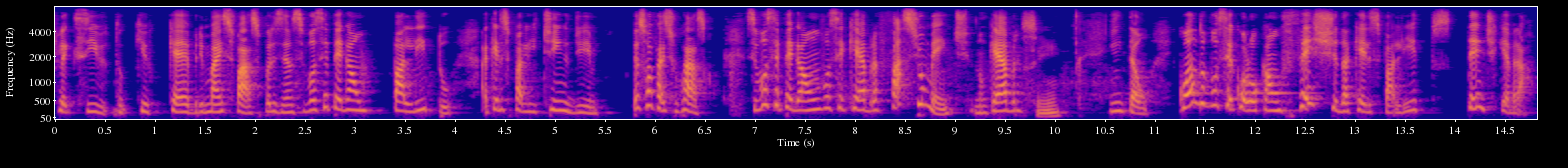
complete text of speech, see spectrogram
flexível, que quebre mais fácil. Por exemplo, se você pegar um palito, aqueles palitinhos de pessoa faz churrasco. Se você pegar um, você quebra facilmente, não quebra? Sim. Então, quando você colocar um feixe daqueles palitos, tente quebrar.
